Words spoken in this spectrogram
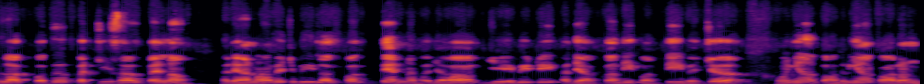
ਲਗਭਗ 25 ਸਾਲ ਪਹਿਲਾਂ ਹਰਿਆਣਾ ਵਿੱਚ ਵੀ ਲਗਭਗ 3000 ਜੇਬੀਟੀ ਅਧਿਆਪਕਾਂ ਦੀ ਭਰਤੀ ਵਿੱਚ ਹੋਈਆਂ ਤਾਂਦਲੀਆਂ ਕਾਰਨ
